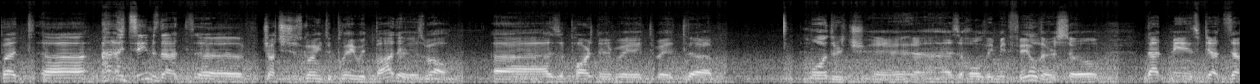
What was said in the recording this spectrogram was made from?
But uh, it seems that uh, is going to play with Badelj as well uh, as a partner with with uh, Modric uh, as a holding midfielder. So that means Pjaca,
